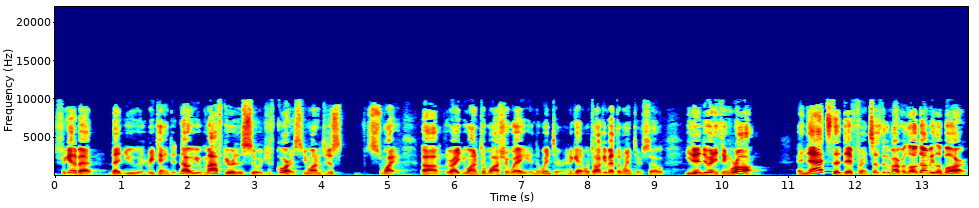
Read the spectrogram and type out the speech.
forget about that you retained it. No, you mafkir the sewage, of course. You wanted to just swipe, um, right? You want it to wash away in the winter. And again, we're talking about the winter, so you didn't do anything wrong. And that's the difference, says the Gemara. But lo dami labor.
